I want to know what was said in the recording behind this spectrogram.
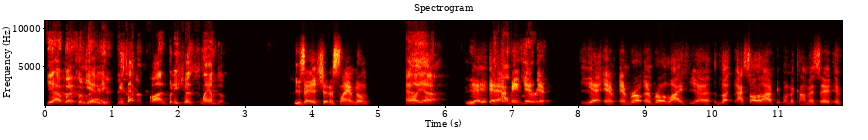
Yeah, but yeah, he's having fun, but he should have slammed him. You say it should have slammed him. Hell yeah. Yeah, yeah. It's I mean, fury. in, in- yeah, in, in real in real life, yeah. Like I saw a lot of people in the comments said if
